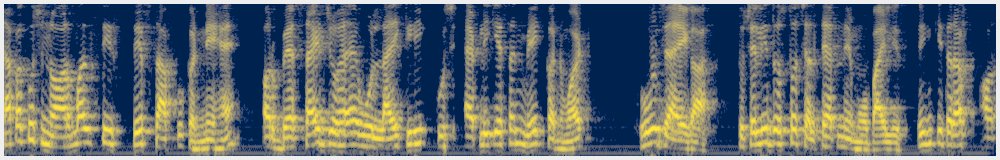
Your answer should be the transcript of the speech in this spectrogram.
यहाँ पर कुछ नॉर्मल सी स्टेप्स आपको करने हैं और वेबसाइट जो है वो लाइकली कुछ एप्लीकेशन में कन्वर्ट हो जाएगा। तो चलिए दोस्तों, चलते हैं अपने मोबाइल स्क्रीन की तरफ़ और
